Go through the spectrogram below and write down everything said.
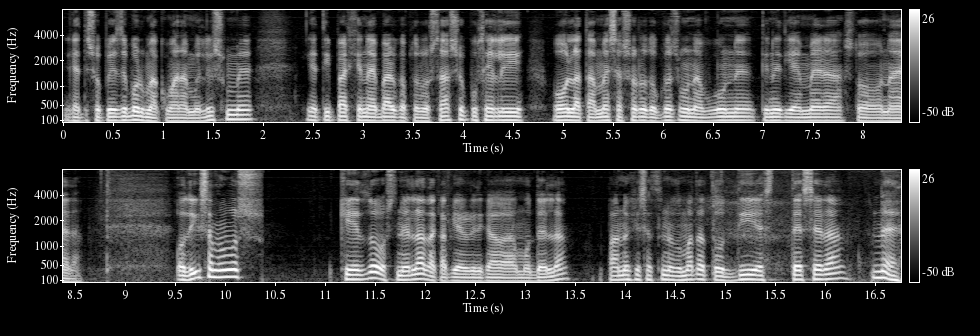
για τις οποίες δεν μπορούμε ακόμα να μιλήσουμε, γιατί υπάρχει ένα εμπάργκο από το εργοστάσιο που θέλει όλα τα μέσα σε όλο τον κόσμο να βγουν την ίδια ημέρα στον αέρα. Οδήγησαμε όμως και εδώ στην Ελλάδα κάποια ευρυδικά μοντέλα. Πάνω έχεις αυτήν την εβδομάδα το DS4. Ναι,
